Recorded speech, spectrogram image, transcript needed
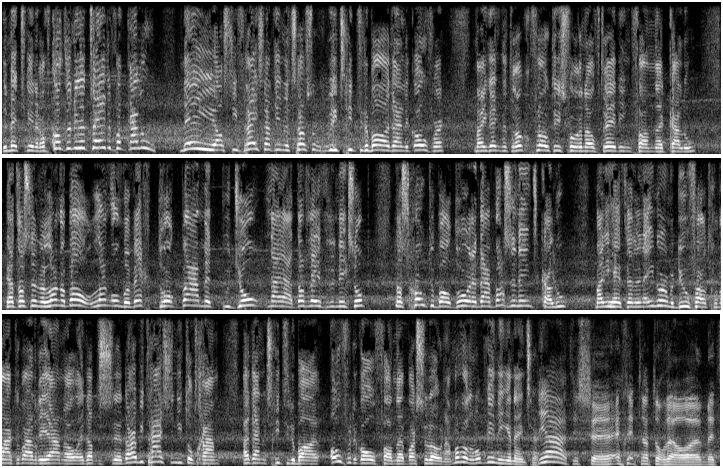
de matchwinner. Of komt er nu een tweede van Kalou? Nee, als hij vrij staat in het strafschopgebied schiet hij de bal uiteindelijk over. Maar ik denk dat er ook gefloten is voor een overtreding van uh, Kalou. Ja, het was een lange bal, lang onderweg. Drogba met Pujol. Nou ja, dat leverde niks op. Dan schoot de bal door en daar was ineens Kalou. Maar die heeft wel een enorme duwfout gemaakt op Adriano. En dat is de arbitrage niet ontgaan. Uiteindelijk schiet hij de bal over de goal van Barcelona. Maar wat een opwinding ineens. Ja, het is echt, echt toch wel met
